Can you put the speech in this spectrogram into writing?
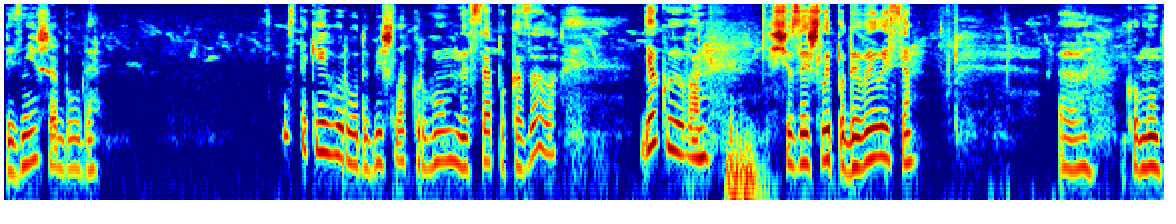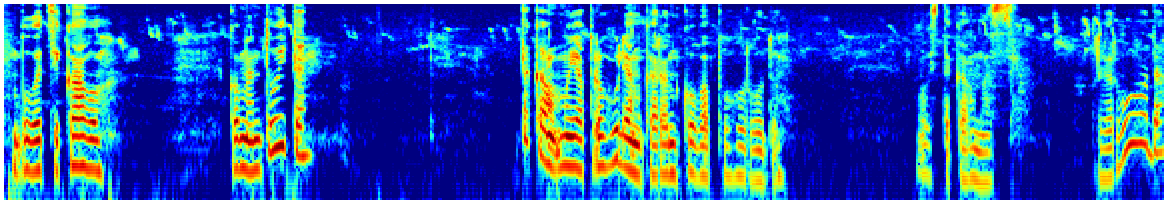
пізніше буде. Ось такий город обійшла кругом, не все показала. Дякую вам, що зайшли, подивилися. Е, Кому було цікаво, коментуйте. Така моя прогулянка ранкова по городу. Ось така у нас природа.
